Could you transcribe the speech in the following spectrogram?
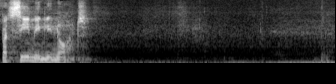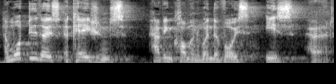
but seemingly not. And what do those occasions have in common when the voice is heard?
